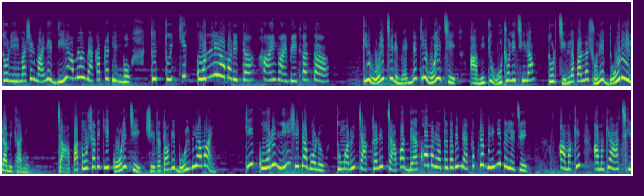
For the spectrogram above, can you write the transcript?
তোর এই মাসের মাইনে দিয়ে আমি ওই মেকআপটা কিনবো। তো তুই কি করলি আমার এটা? হাই হাই বেঠাতা কি হয়েছে রে মেঘনা? কি হয়েছে? আমি একটু উঠোনে ছিলাম, তোর চিল্লা পাল্লা শুনে দৌড়ে এলাম এখানে। চাপা তোর সাথে কি করেছে? সেটা তো আগে বলবি আমায়। কি করে নি সেটা বলো? তোমার ওই চাকরানির চাপা দেখো আমার এত দামি মেকআপটা ভেঙে ফেলেছে। আমাকে আমাকে আজকে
